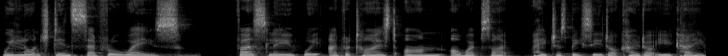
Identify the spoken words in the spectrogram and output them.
We launched in several ways. Firstly, we advertised on our website, hsbc.co.uk.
